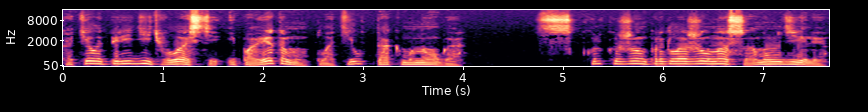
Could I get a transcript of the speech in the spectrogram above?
хотел опередить власти и поэтому платил так много. Сколько же он предложил на самом деле?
